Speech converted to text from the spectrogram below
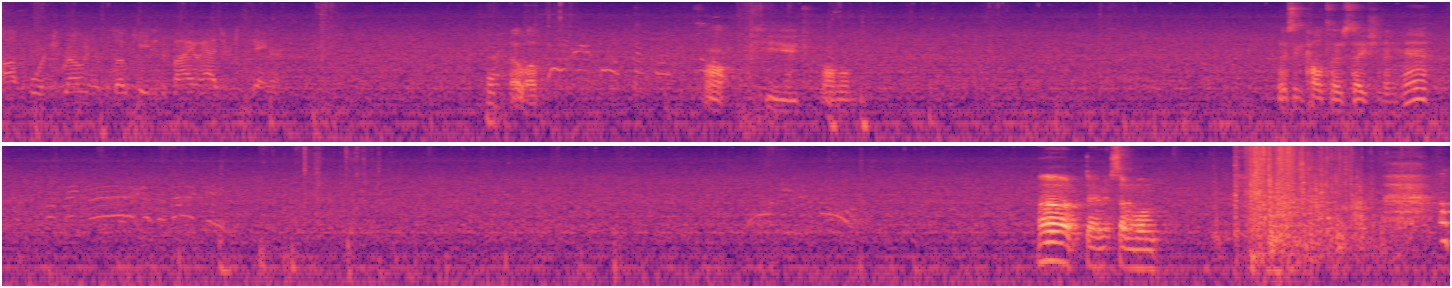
Op four drone has located a biohazard container. Oh well. It's not a huge problem. Placing Colto Station in here. Oh, damn it, someone. Oh.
